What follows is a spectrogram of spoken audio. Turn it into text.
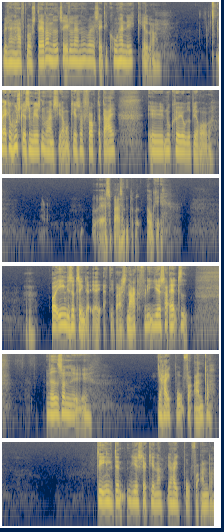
ville han have haft vores datter med til et eller andet, hvor jeg sagde, det kunne han ikke, eller... Men jeg kan huske sms'en, hvor han siger, okay, så fuck dig dig, øh, nu kører jeg ud og bliver rocker. Og jeg er så bare sådan, du ved, okay. Mm. Og egentlig så tænkte jeg, ja, ja, det er bare snak, fordi Jes har altid været sådan, øh, jeg har ikke brug for andre. Det er egentlig den Jes, jeg kender. Jeg har ikke brug for andre.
